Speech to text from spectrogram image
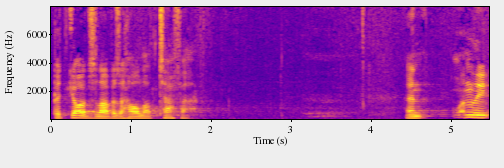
but God's love is a whole lot tougher. And one of the,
